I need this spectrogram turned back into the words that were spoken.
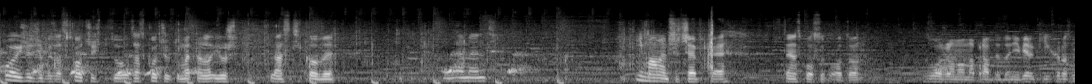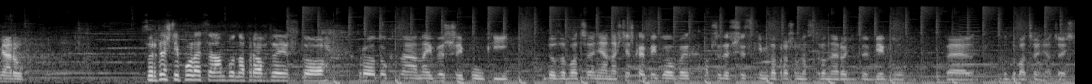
spojrzeć, żeby zaskoczyć tu, zaskoczył tu metal już plastikowy element. I mamy przyczepkę w ten sposób oto złożoną naprawdę do niewielkich rozmiarów. Serdecznie polecam, bo naprawdę jest to produkt na najwyższej półki. Do zobaczenia na ścieżkach biegowych, a przede wszystkim zapraszam na stronę rodzicebiegu.pl. Do zobaczenia, cześć.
